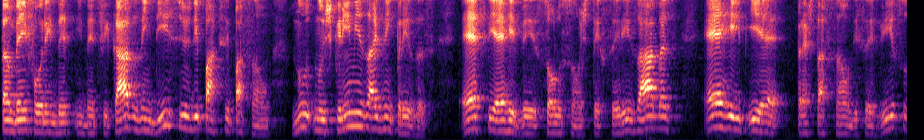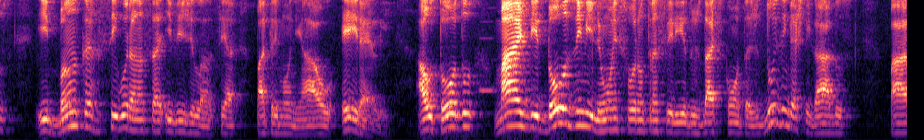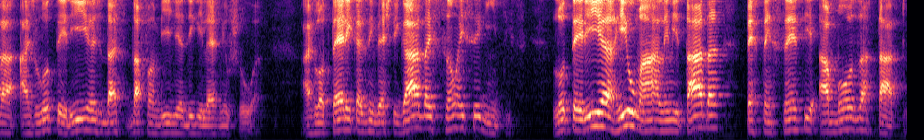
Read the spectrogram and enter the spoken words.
Também foram identificados indícios de participação no, nos crimes às empresas FRV Soluções Terceirizadas, RIE Prestação de Serviços e Banca Segurança e Vigilância Patrimonial Eireli. Ao todo, mais de 12 milhões foram transferidos das contas dos investigados para as loterias das, da família de Guilherme Uchoa. As lotéricas investigadas são as seguintes: Loteria Rio Mar Limitada, pertencente a Mozart Tato,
